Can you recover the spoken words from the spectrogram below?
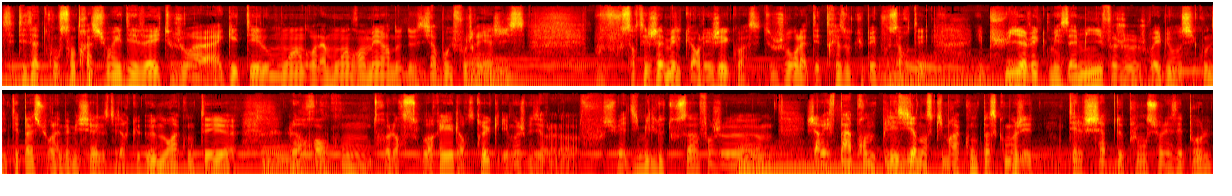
cet état de concentration et d'éveil toujours à, à, guetter le moindre, la moindre emmerde, de se dire bon il faut que je réagisse vous, sortez jamais le cœur léger, quoi. C'est toujours la tête très occupée que vous sortez. Et puis avec mes amis, je, voyais bien aussi qu'on n'était pas sur la même échelle, c'est-à-dire que eux me racontaient euh, leurs rencontres, leurs soirées, leurs trucs, et moi je me disais oh là là, je suis à 10 000 de tout ça. Enfin, je j'arrive pas à prendre plaisir dans ce qu'ils me racontent parce que moi j'ai une telle chape de plomb sur les épaules.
